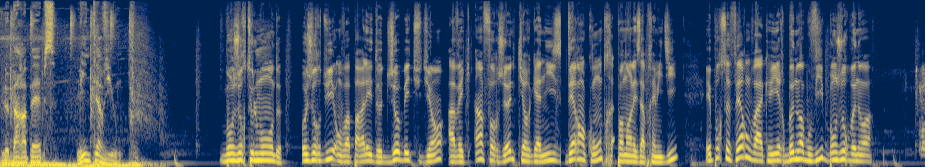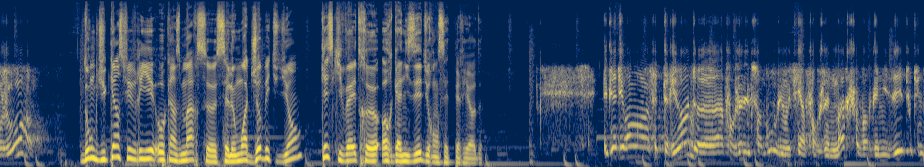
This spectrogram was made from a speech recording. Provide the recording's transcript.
Le bar à peps, l'interview. Bonjour tout le monde. Aujourd'hui, on va parler de job étudiant avec un fort jeune qui organise des rencontres pendant les après-midi. Et pour ce faire, on va accueillir Benoît Bouvy. Bonjour Benoît. Bonjour. Donc du 15 février au 15 mars, euh, c'est le mois job étudiant. Qu'est-ce qui va être euh, organisé durant cette période? Cette période, euh, un Fort Luxembourg et aussi un Fort Jeune Marche, on va organiser toute une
